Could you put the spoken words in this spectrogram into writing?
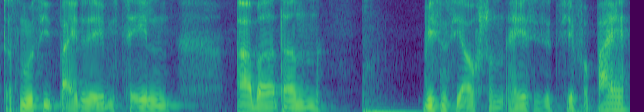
dass nur sie beide eben zählen, aber dann wissen sie auch schon, hey, es ist jetzt hier vorbei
